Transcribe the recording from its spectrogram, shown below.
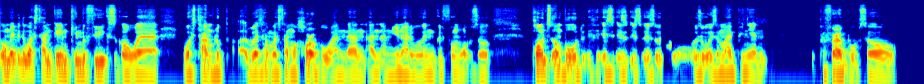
or maybe the West Ham game came a few weeks ago where West Ham looked West Ham West Ham were horrible and and and, and United were in good form. Also, points on board is is, is, is was always, in my opinion, preferable. So.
